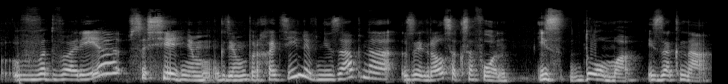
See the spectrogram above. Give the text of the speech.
во дворе в соседнем, где мы проходили, внезапно заиграл саксофон из дома, из окна.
